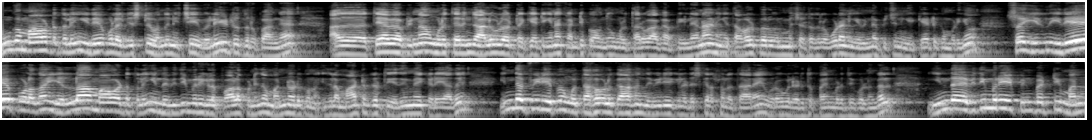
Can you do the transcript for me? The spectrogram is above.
உங்கள் மாவட்டத்துலேயும் இதே போல் லிஸ்ட்டு வந்து நிச்சயம் வெளியிட்டு இருந்திருப்பாங்க அது தேவை அப்படின்னா உங்களுக்கு தெரிஞ்ச அலுவலர்கிட்ட கேட்டிங்கன்னா கண்டிப்பாக வந்து உங்களுக்கு தருவாங்க. அப்படி இல்லைன்னா நீங்கள் தகவல் பெறும் உரிமை சட்டத்தில் கூட நீங்கள் விண்ணப்பிச்சு நீங்கள் கேட்டுக்க முடியும். ஸோ இது இதே போல் தான் எல்லா மாவட்டத்துலையும் இந்த விதிமுறைகளை ஃபாலோ பண்ணி தான் மண் எடுக்கணும். இதில் மாற்றுக்கருத்து எதுவுமே கிடையாது. இந்த பிடிஎஃப்பை உங்கள் தகவலுக்காக இந்த வீடியோக்களை டிஸ்கிரிப்ஷனில் தரேன். உறவுகள் எடுத்து பயன்படுத்திக் கொள்ளுங்கள். இந்த விதிமுறையை பின்பற்றி மண்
